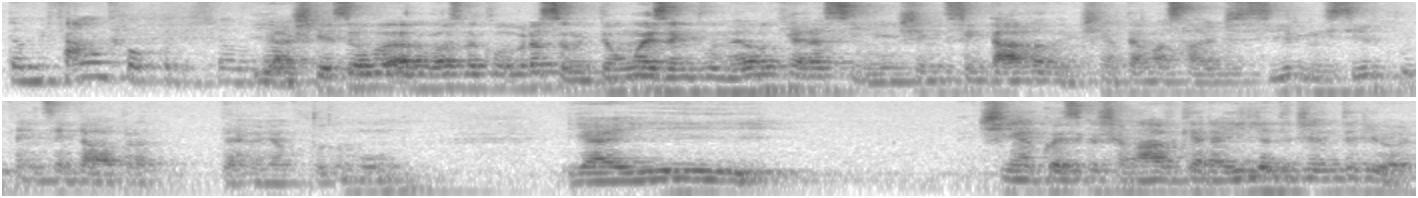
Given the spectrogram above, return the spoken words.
Então me fala um pouco do seu E acho que esse é o, é o negócio da colaboração. Então, um exemplo meu que era assim, a gente sentava, a gente tinha até uma sala de círculo, em círculo, que a gente sentava para ter reunião com todo mundo. E aí tinha coisa que eu chamava que era a ilha do dia anterior,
